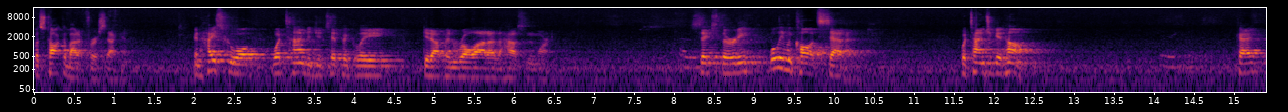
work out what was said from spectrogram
Let's talk about it for a second. In high school, what time did you typically get up and roll out of the house in the morning? 6.30? We'll even call it 7. What time did you get home? Okay,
